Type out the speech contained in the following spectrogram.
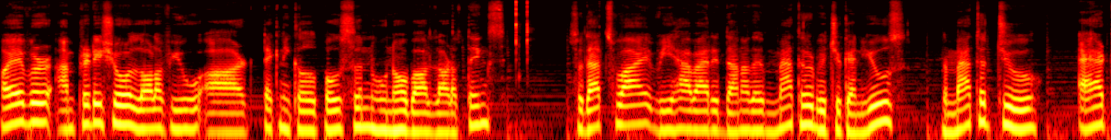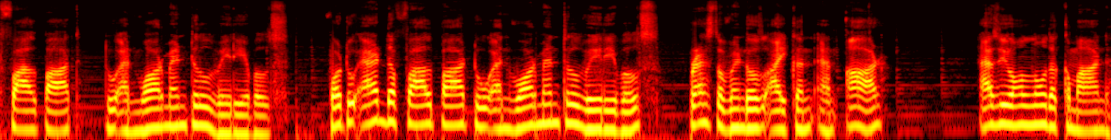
however i'm pretty sure a lot of you are technical person who know about a lot of things. So that's why we have added another method which you can use. The method to add file path to environmental variables. For to add the file path to environmental variables press the windows icon and r. As you all know the command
